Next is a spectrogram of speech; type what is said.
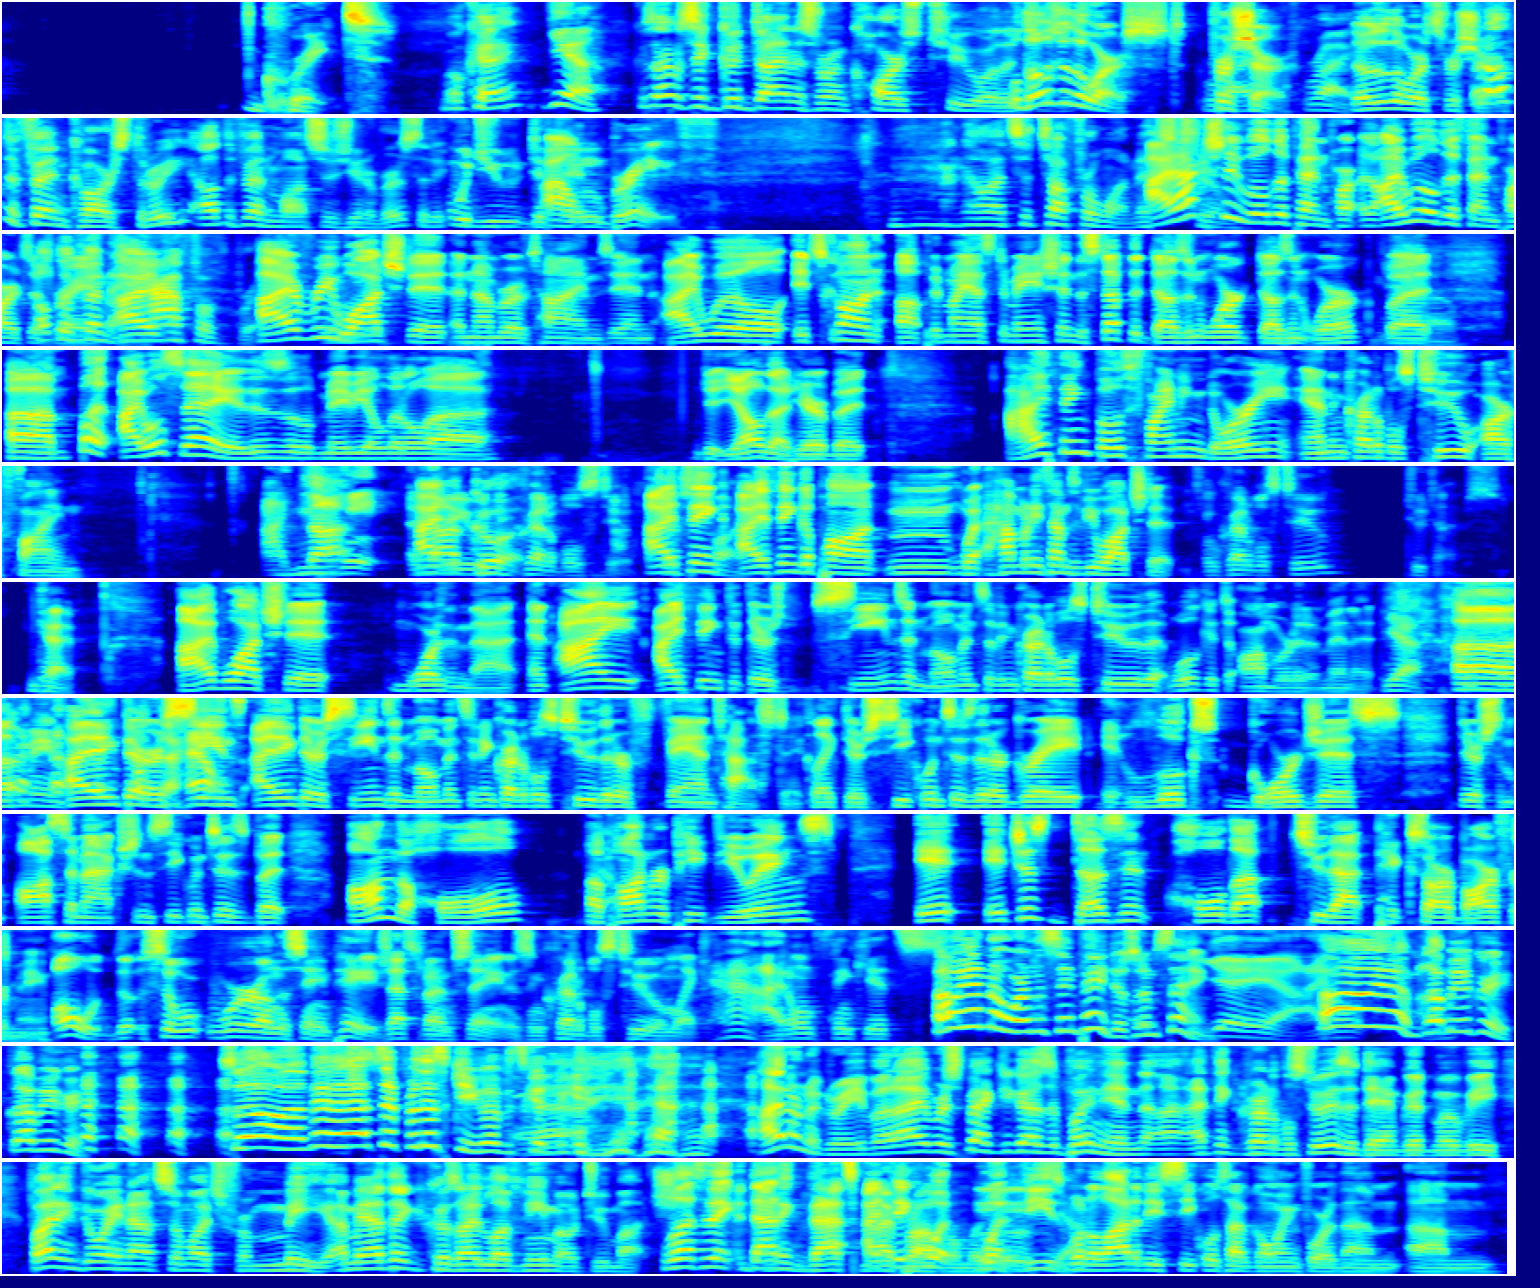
great. Okay. Yeah, Because I would say Good Dinosaur and Cars 2 are the Well, those are the worst for Right, sure. right. Those are the worst for sure. But. I'll defend Cars 3. I'll defend Monsters University. would you defend Brave? No, it's a tougher one. It's I true. actually will defend part. I will defend parts of. I'll Brave. defend I've- half of Brave. I've rewatched it a number of times, and I will. It's gone up in my estimation. The stuff that doesn't work doesn't work, but um, but I will say this is a, maybe a little uh, get yelled at here, but I think both Finding Dory and Incredibles two are fine. I Not- can't not agree with good. Incredibles two. I Just think fine. I think upon mm, wh- how many times have you watched it? Incredibles two, two times. Okay. I've watched it more than that. And I I think that there's scenes and moments of Incredibles 2 that we'll get to Onward in a minute. Yeah. Uh, I mean, I think there are the scenes I think there are scenes and moments in Incredibles 2 that are fantastic. Like there's sequences that are great. It looks gorgeous. There's some awesome action sequences, but on the whole, upon repeat viewings, it it just doesn't hold up to that Pixar bar for me. Oh, th- so we're on the same page. That's what I'm saying. Is Incredibles 2. I'm like, ah, I don't think it's. Oh yeah, no, we're on the same page. That's what I'm saying. Yeah, yeah, yeah. I Oh yeah, I'm glad we agree. Glad we agree. so uh, that's it for this geek. It's good. I don't agree, but I respect you guys' opinion. I I think Incredibles 2 is a damn good movie. Finding Dory, not so much for me. I mean, I think because I love Nemo too much. Well, that's the thing. That's, I think that's my I think problem what, with what it. these, Yeah. what a lot of these sequels have going for them. Um,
